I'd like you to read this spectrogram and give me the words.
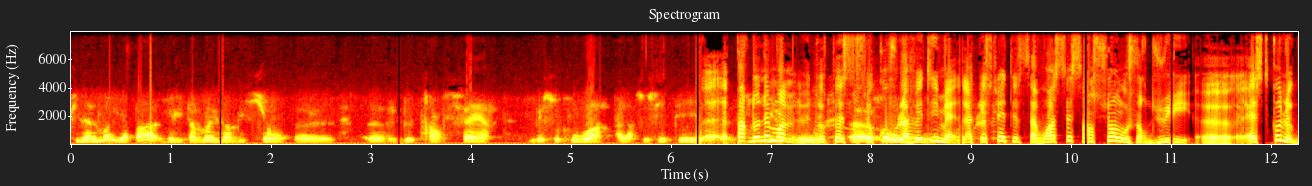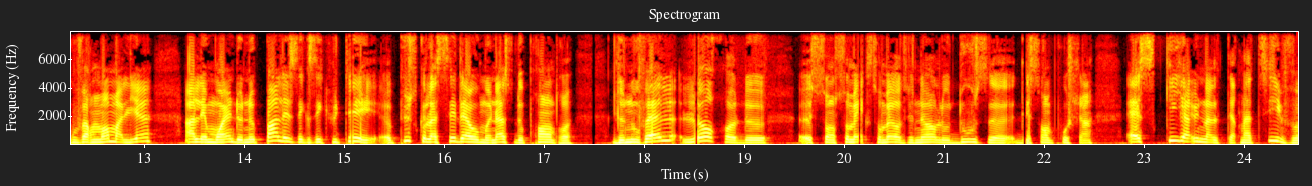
finalement, il n'y a pas véritablement une ambition de transfert de ce pouvoir à la société. Euh, pardonnez-moi, docteur Sissoko, euh, vous l'avez dit, mais la question était de savoir ces sanctions aujourd'hui, euh, est-ce que le gouvernement malien a les moyens de ne pas les exécuter, puisque la CDAO menace de prendre de nouvelles lors de son sommet, sommet ordinaire le 12 décembre prochain? Est-ce qu'il y a une alternative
